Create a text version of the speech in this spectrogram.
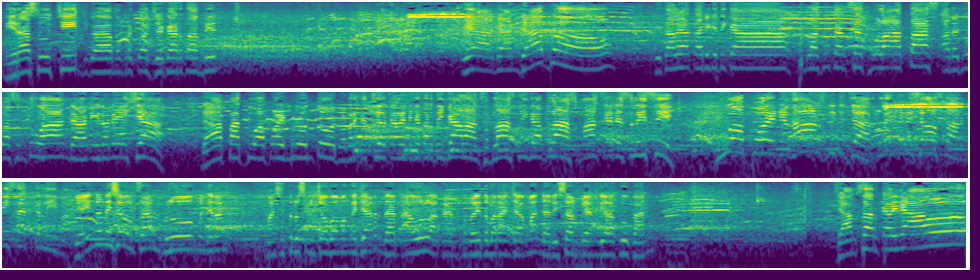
Mira Suci juga memperkuat Jakarta Bin. Ya, dan double. Kita lihat tadi ketika melakukan set bola atas, ada dua sentuhan dan Indonesia dapat dua poin beruntun. Memperkecil kali ini ketertinggalan, 11-13. Masih ada selisih. Dua poin yang harus dikejar oleh Indonesia All Star di set kelima. Ya Indonesia All Star belum menyerah, masih terus mencoba mengejar dan Aul akan kembali tebar ancaman dari serve yang dilakukan. Jam serve kali ini Aul.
